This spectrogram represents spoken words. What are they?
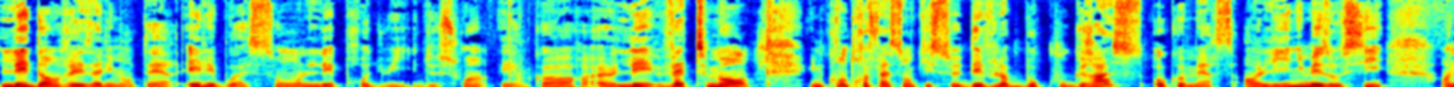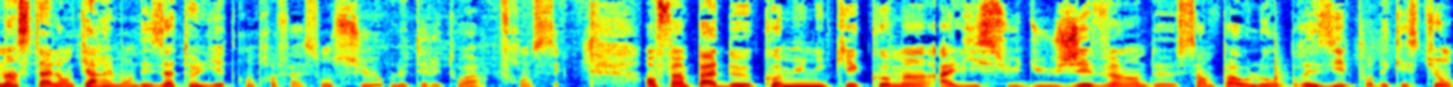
les denrées alimentaires et les boissons, les produits de soins et encore euh, les vêtements. Une contrefaçon qui se développe beaucoup grâce au commerce en ligne, mais aussi en installant carrément des ateliers de contrefaçon sur le territoire français. Enfin, pas de communiqué commun à l'issue du G20 de São Paulo au Brésil pour des questions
